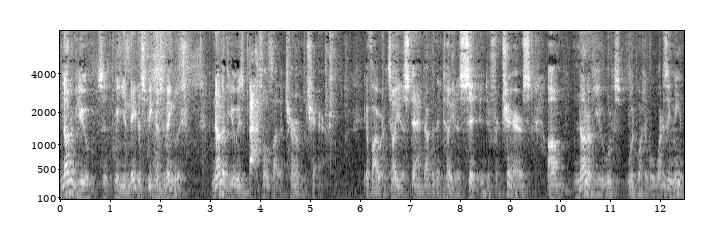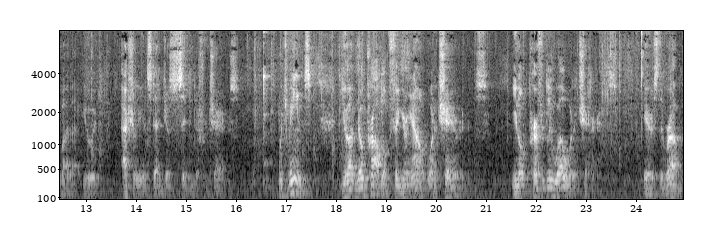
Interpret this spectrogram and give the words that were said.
none of you, I mean, you're native speakers of English, none of you is baffled by the term chair. If I were to tell you to stand up and then tell you to sit in different chairs, um, none of you would, would wonder, well, what does he mean by that? You would actually instead just sit in different chairs. Which means you have no problem figuring out what a chair is. You know perfectly well what a chair is. Here's the rub.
